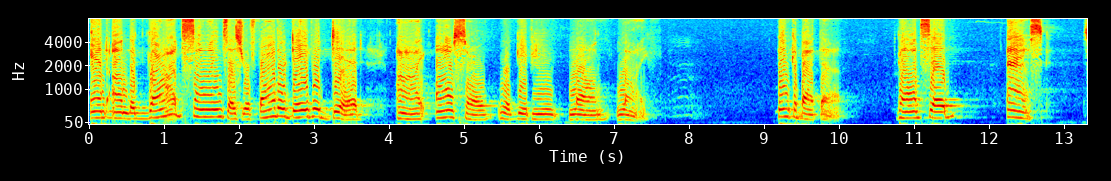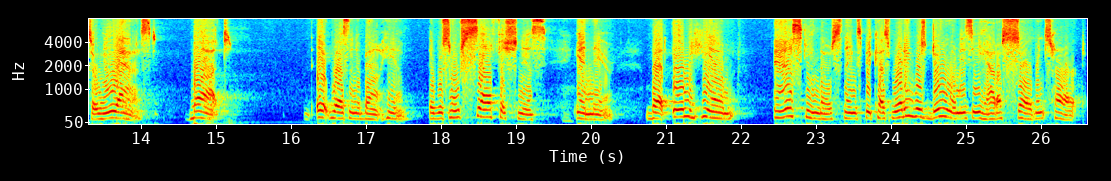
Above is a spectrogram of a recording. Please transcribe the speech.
and on the God signs as your father David did, I also will give you long life. Think about that. God said, ask. So he asked. But it wasn't about him. There was no selfishness in there. But in him asking those things, because what he was doing is he had a servant's heart.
